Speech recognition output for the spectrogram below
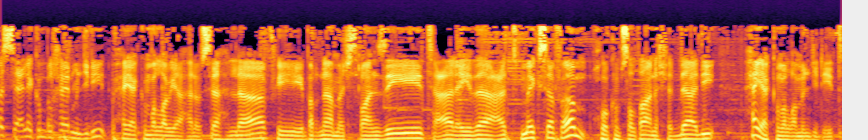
مسي عليكم بالخير من جديد. وحياكم الله ويا أهلا وسهلا في برنامج ترانزيت على إذاعة Mix FM. أخوكم سلطان الشدادي. حياكم الله من جديد.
